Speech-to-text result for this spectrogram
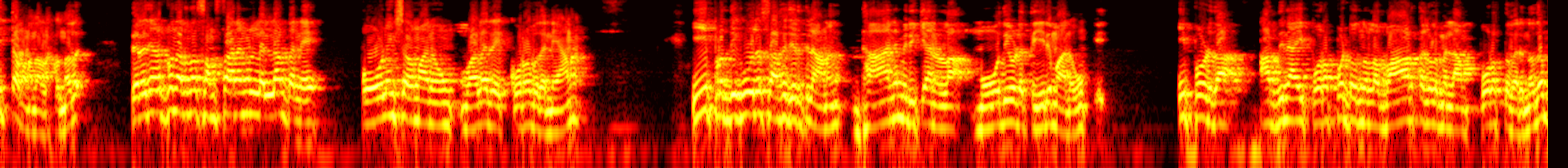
ഇത്തവണ നടക്കുന്നത്. തെരഞ്ഞെടുപ്പ് നടന്ന സംസ്ഥാനങ്ങളിലെല്ലാം തന്നെ പോളിംഗ് ശതമാനവും വളരെ കുറവ് തന്നെയാണ്. ഈ പ്രതികൂല സാഹചര്യത്തിലാണ് ധാനമിരിക്കാനുള്ള മോദിയുടെ തീരുമാനവും ഇപ്പോഴിതാ അതിനായി പുറപ്പെട്ടു എന്നുള്ള വാർത്തകളുമെല്ലാം പുറത്തു വരുന്നതും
